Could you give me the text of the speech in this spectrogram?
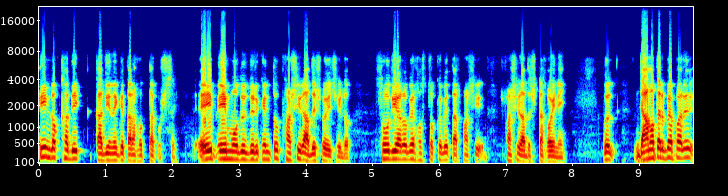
তিন লক্ষাধিক কাদিয়ানিকে তারা হত্যা করছে। এই এই মৌদুদির কিন্তু ফাঁসির আদেশ হয়েছিল। সৌদি আরবের হস্তক্ষেপে তার ফাঁসি, ফাঁসির আদেশটা হয়নি। তো জামাতের ব্যাপারে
